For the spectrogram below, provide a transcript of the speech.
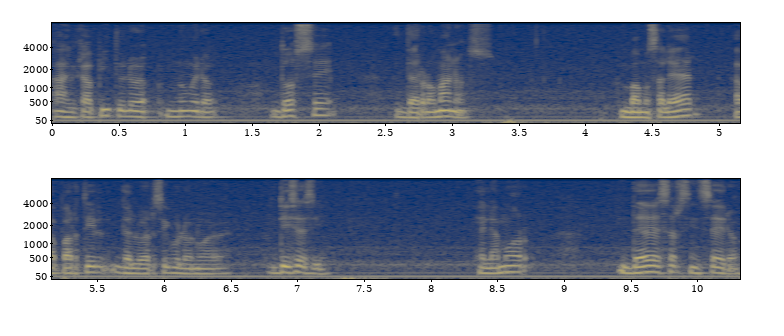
al capítulo número 12 de Romanos. Vamos a leer a partir del versículo 9. Dice así, el amor debe ser sincero,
